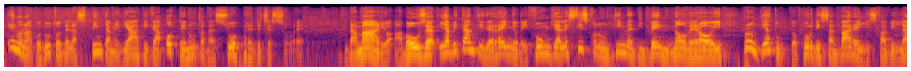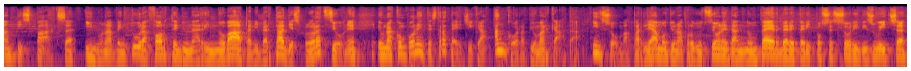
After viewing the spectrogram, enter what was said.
e non ha goduto della spinta mediatica ottenuta dal suo predecessore. Da Mario a Bowser, gli abitanti del Regno dei Funghi allestiscono un team di ben nove eroi, pronti a tutto pur di salvare gli sfavillanti Sparks, in un'avventura forte di una rinnovata libertà di esplorazione e una componente strategica ancora più marcata. Insomma, parliamo di una produzione da non perdere per i possessori di Switch,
